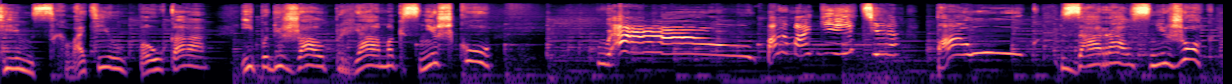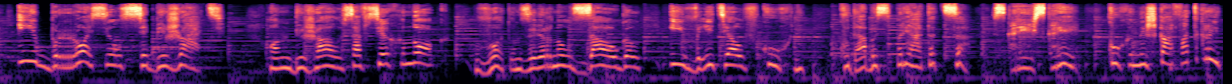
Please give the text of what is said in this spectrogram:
Тим схватил паука и побежал прямо к Снежку. «Вау! Паук!» Заорал Снежок и бросился бежать. Он бежал со всех ног. Вот он завернул за угол и влетел в кухню. Куда бы спрятаться? Скорей, скорей! Кухонный шкаф открыт!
